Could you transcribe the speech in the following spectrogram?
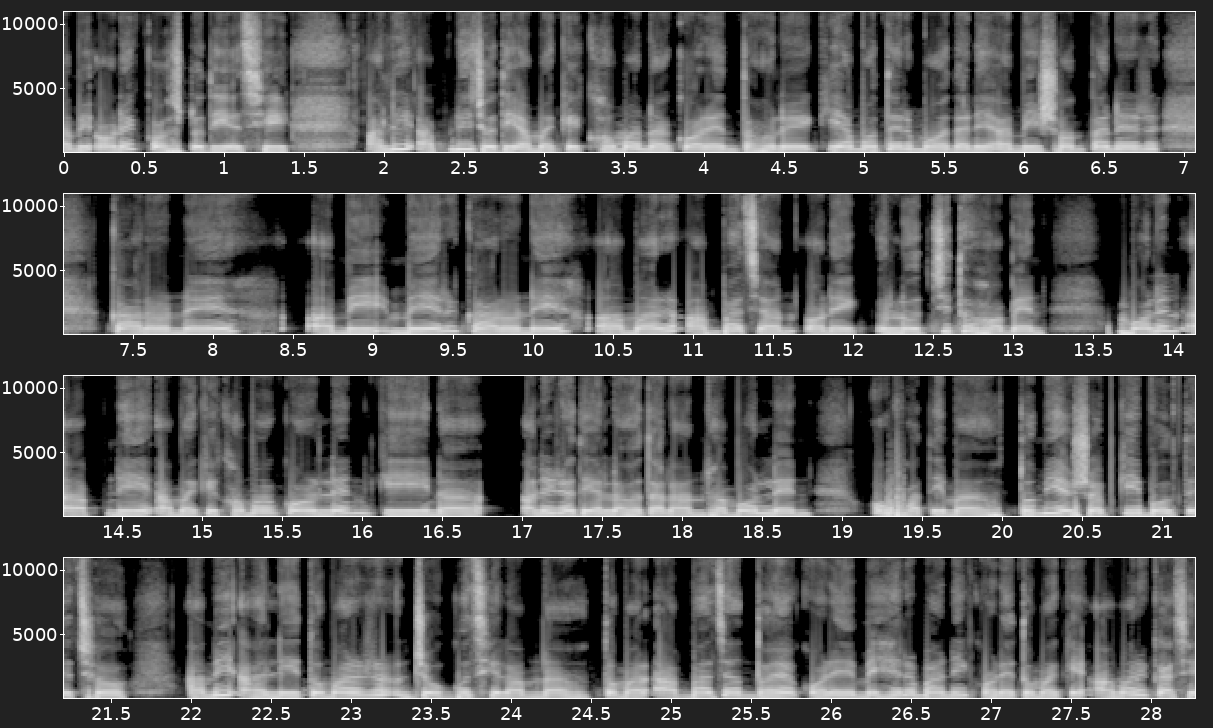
আমি অনেক কষ্ট দিয়েছি। আলী, আপনি যদি আমাকে ক্ষমা না করেন, তাহলে কিয়ামতের ময়দানে আমি সন্তানের কারণে, আমি মেয়ের কারণে আমার আব্বাচান অনেক লজ্জিত হবেন। বলেন, আপনি আমাকে ক্ষমা করলেন কি না? আলী রাদি আল্লাহ তালাহা বললেন, ও ফাতিমা, তুমি এসব কি বলতেছ? আমি আলী, তোমার যোগ্য ছিলাম না। তোমার আব্বাজান দয়া করে, মেহরবানি করে তোমাকে আমার কাছে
